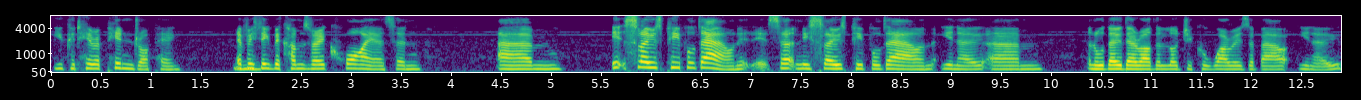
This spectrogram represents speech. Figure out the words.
you could hear a pin dropping. Mm. everything becomes very quiet and um, it slows people down. It, it certainly slows people down you know um, and although there are the logical worries about you know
